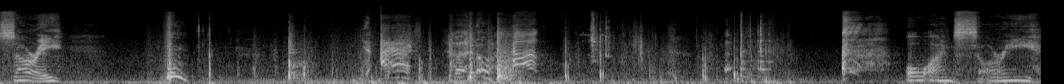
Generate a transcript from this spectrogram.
Sorry. Oh, I'm sorry.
